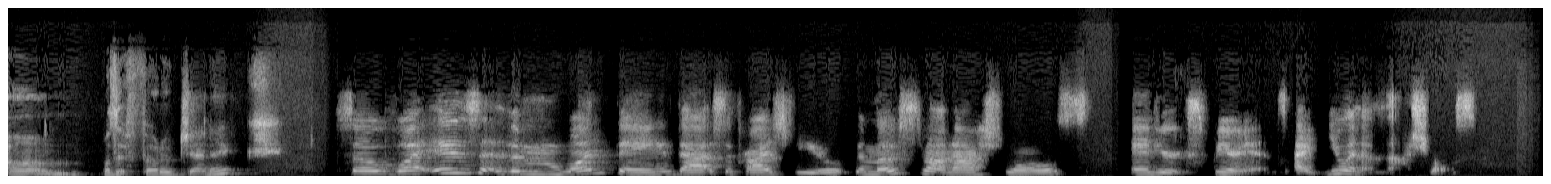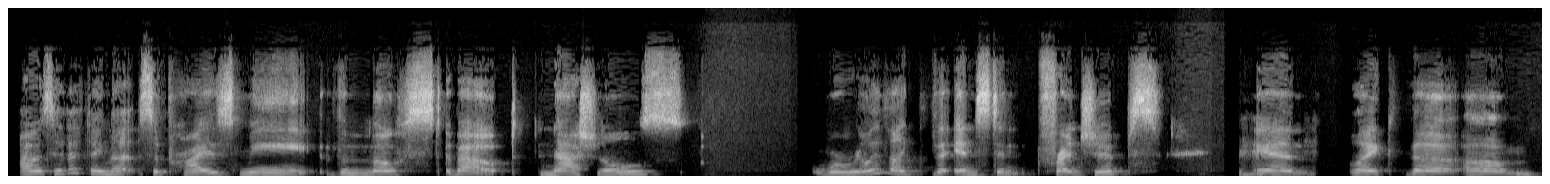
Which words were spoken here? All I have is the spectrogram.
um, was it photogenic? So, what is the one thing that surprised you the most about nationals and your experience at UNM Nationals? I would say the thing that surprised me the most about nationals were really like the instant friendships Mhm. and like the um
